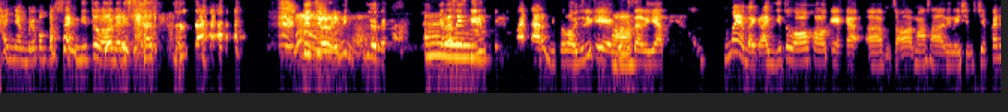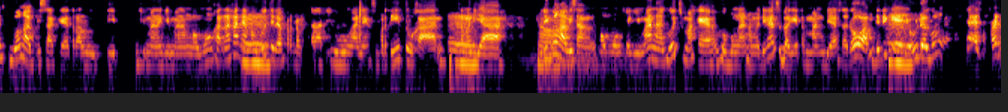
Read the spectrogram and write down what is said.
hanya berapa persen gitu loh dari saat jujur ini jujur ya karena saya sendiri pacar gitu loh jadi kayak gue Ah. bisa lihat cuma ya baik lagi gitu loh kalau kayak um, soal masalah relationship kan gue nggak bisa kayak terlalu deep gimana gimana ngomong karena kan emang gue tidak pernah menjalani hubungan yang seperti itu kan sama Mm. dia jadi gue nggak bisa ngomong kayak gimana gue cuma kayak hubungan sama dia kan sebagai teman biasa doang. Jadi kayak Mm. ya udah gue ngomongnya as a friend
